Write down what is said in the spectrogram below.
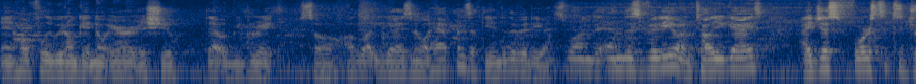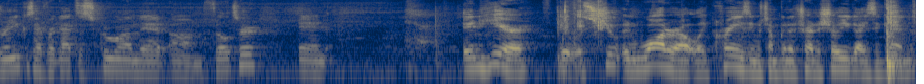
and hopefully we don't get no error issue. That would be great. So I'll let you guys know what happens at the end of the video. I just wanted to end this video and tell you guys I just forced it to drain because I forgot to screw on that um, filter and in here it was shooting water out like crazy which I'm to try to show you guys again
